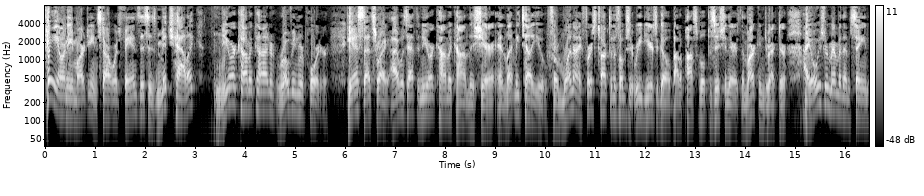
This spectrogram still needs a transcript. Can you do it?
Hey, Arnie and Margie and Star Wars fans, this is Mitch Hallock, New York Comic Con roving reporter. Yes, that's right. I was at the New York Comic Con this year, and let me tell you, from when I first talked to the folks at Reed years ago about a possible position there as the marketing director, I always remember them saying,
